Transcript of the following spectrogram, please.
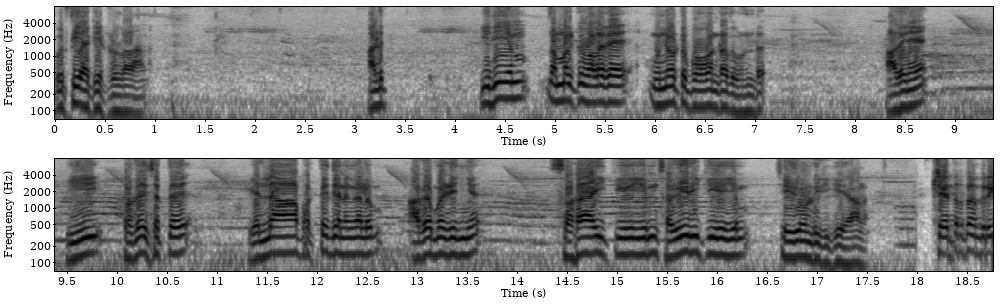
വൃത്തിയാക്കിയിട്ടുള്ളതാണ്. അടു ഇനിയും നമ്മൾക്ക് വളരെ മുന്നോട്ട് പോകേണ്ടതുണ്ട്. അതിന് ഈ പ്രദേശത്തെ എല്ലാ ഭക്തജനങ്ങളും അകമഴിഞ്ഞ് സഹായിക്കുകയും സഹകരിക്കുകയും ചെയ്തുകൊണ്ടിരിക്കുകയാണ്. ക്ഷേത്രതന്ത്രി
